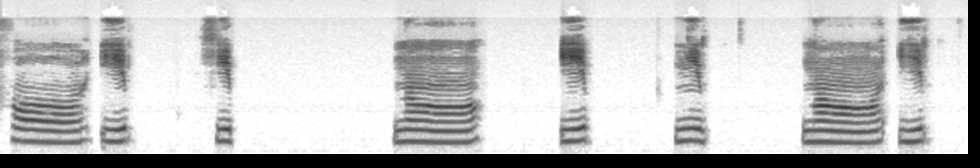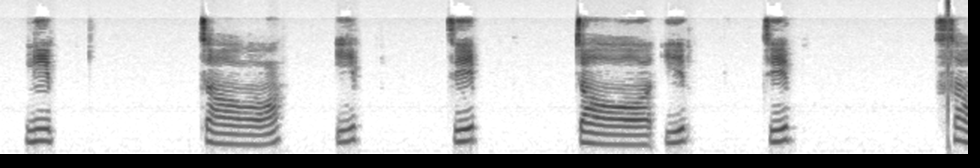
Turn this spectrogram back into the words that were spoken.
คออิบคิบ งออิบงิบงออิบงิบ จออิบจิบ จออิบจิบ สอ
